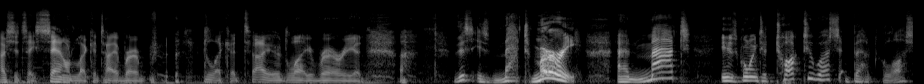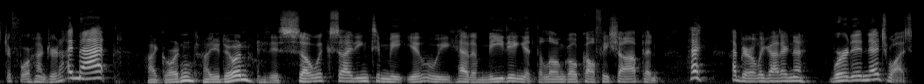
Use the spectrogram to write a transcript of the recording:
I should say, sound like a, tired, like a tired librarian. Uh, this is Matt Murray. And Matt is going to talk to us about Gloucester 400. Hi, Matt. Hi, Gordon. How you doing? It is so exciting to meet you. We had a meeting at the Lone Gull Coffee Shop, and hey, I barely got a word in edgewise.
